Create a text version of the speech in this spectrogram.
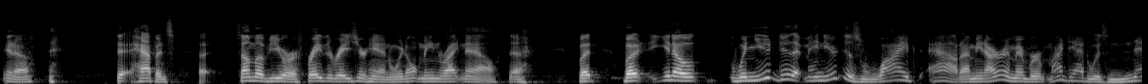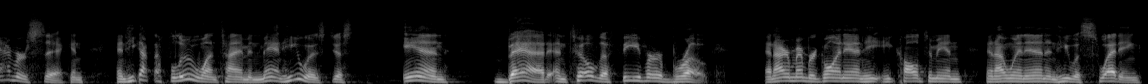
You know, that happens. Some of you are afraid to raise your hand. We don't mean right now, but but you know, when you do that, man, you're just wiped out. I mean, I remember my dad was never sick, and and he got the flu one time, and man, he was just in bed until the fever broke. And I remember going in, he, he called to me, and, and I went in, and he was sweating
